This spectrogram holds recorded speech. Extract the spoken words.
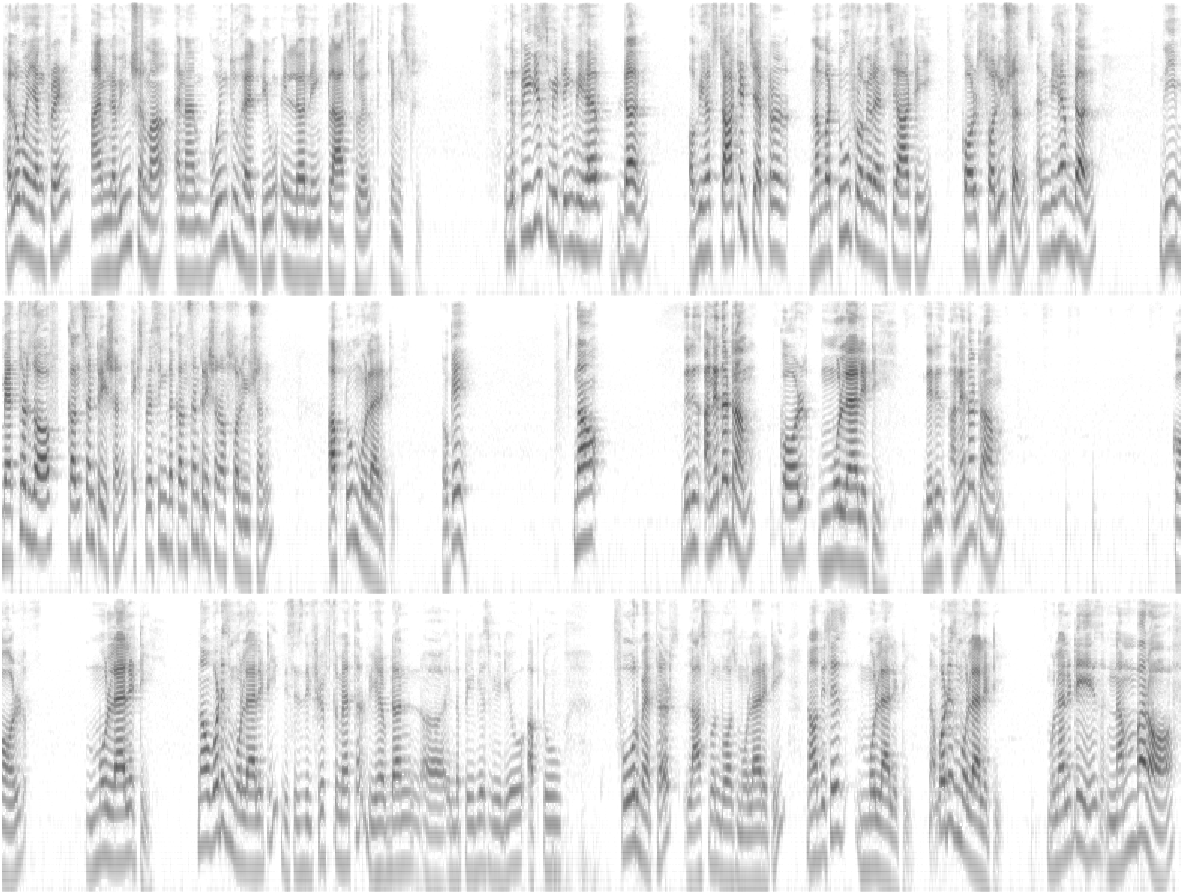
Hello my young friends, I am Naveen Sharma and I am going to help you in learning class 12th chemistry. In the previous meeting we have done or we have started chapter number 2 from your NCERT called solutions and we have done the methods of concentration expressing the concentration of solution up to molarity. Okay. Now there is another term called molality. There is another term called molality. Now, what is molality? This is the fifth method we have done uh, in the previous video up to four methods. Last one was molarity. Now, this is molality. Now, what is molality? Molality is number of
